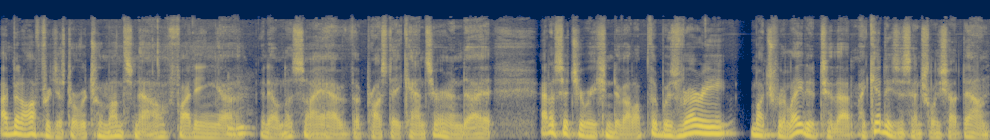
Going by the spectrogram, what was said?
I've been off for just over two months now, fighting uh, mm-hmm. an illness. I have the prostate cancer, and I had a situation develop that was very much related to that. My kidneys essentially shut down.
